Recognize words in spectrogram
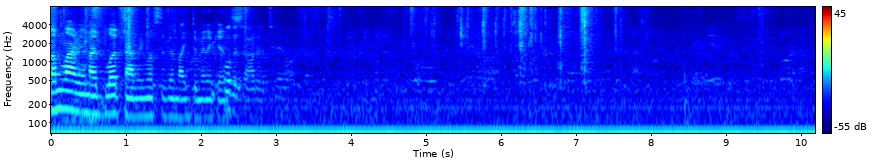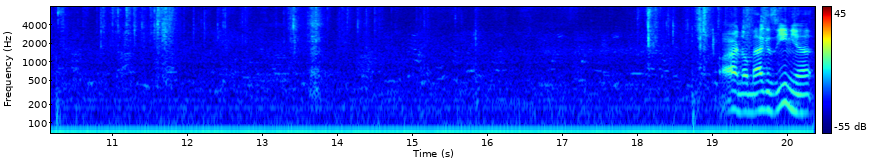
some line in my blood family must have been like Dominicans. auto too. All right, no magazine yet.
